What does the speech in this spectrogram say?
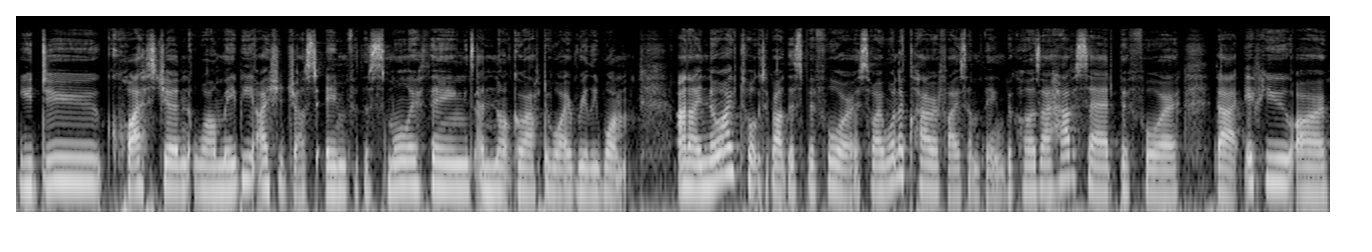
you do question, well, maybe I should just aim for the smaller things and not go after what I really want. And I know I've talked about this before, so I want to clarify something because I have said before that if you are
